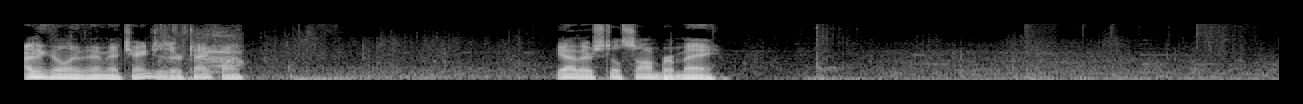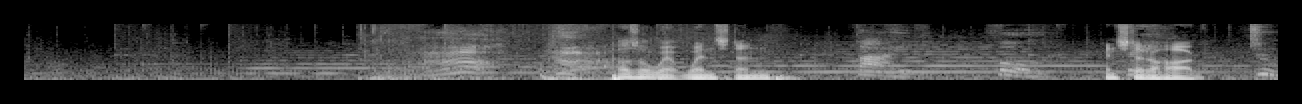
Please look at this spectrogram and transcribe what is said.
I think the only thing that changes their tank line. Yeah, they're still Sombra Mei. Puzzle went Winston instead of Hog. two,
